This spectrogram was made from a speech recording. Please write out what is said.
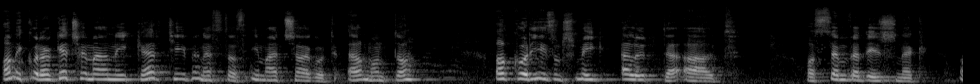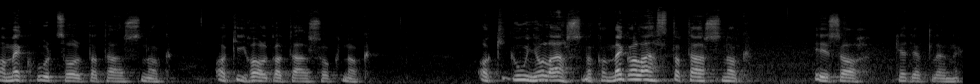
Amikor a Gecsemáni kertjében ezt az imádságot elmondta, akkor Jézus még előtte állt a szenvedésnek, a meghurcoltatásnak, a kihallgatásoknak, a kigúnyolásnak, a megaláztatásnak és a kegyetlen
